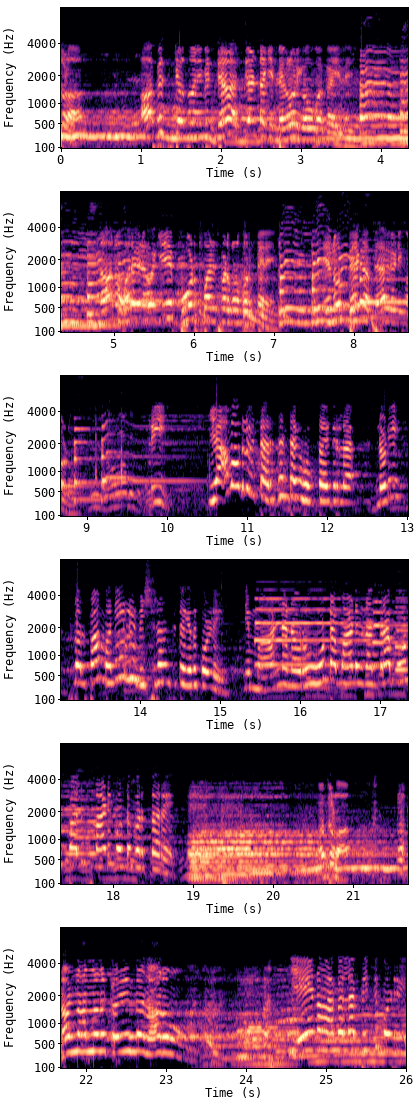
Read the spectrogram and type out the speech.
ಮಂಜುಳ ಆಫೀಸ್ ಕೆಲಸ ನಿಮಿತ್ತ ಅರ್ಜೆಂಟ್ ಆಗಿ ಬೆಂಗಳೂರಿಗೆ ಹೋಗ್ಬೇಕಾಗಿದೆ. ನಾನು ಹೊರಗಡೆ ಹೋಗಿ ಬೂಟ್ ಪಾಲಿಶ್ ಮಾಡ್ಕೊಂಡು ಬರ್ತೇನೆ ನೀನು ಬೇಗ ಬ್ಯಾಗ್ ರೆಡಿ ಮಾಡು. ರೀ ಯಾವಾಗ್ಲೂ ಇಟ್ಟು ಅರ್ಜೆಂಟ್ ಆಗಿ ಹೋಗ್ತಾ ಇದ್ರಲ್ಲ ನೋಡಿ ಸ್ವಲ್ಪ ಮನೆಯಲ್ಲಿ ವಿಶ್ರಾಂತಿ ತೆಗೆದುಕೊಳ್ಳಿ. ನಿಮ್ಮ ಅಣ್ಣನವರು ಊಟ ಮಾಡಿದ ನಂತರ ಬೂಟ್ ಪಾಲಿಸ್ ಮಾಡಿಕೊಂಡು ಬರ್ತಾರೆ. ಮಂಜುಳ ನನ್ನ ಅಣ್ಣನ ಕೈಯಿಂದ ನಾನು ಏನೂ ಆಗಲ್ಲ ಬಿಚ್ಚು ಕೊಡ್ರಿ.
